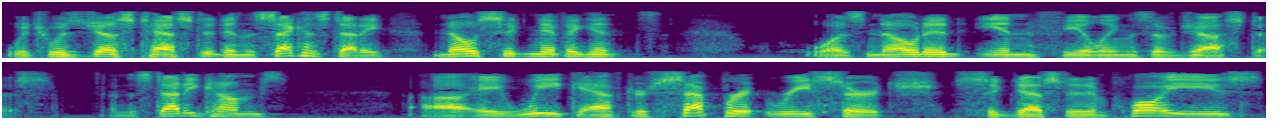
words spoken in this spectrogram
which was just tested in the second study, no significance was noted in feelings of justice. And the study comes uh, a week after separate research suggested employees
